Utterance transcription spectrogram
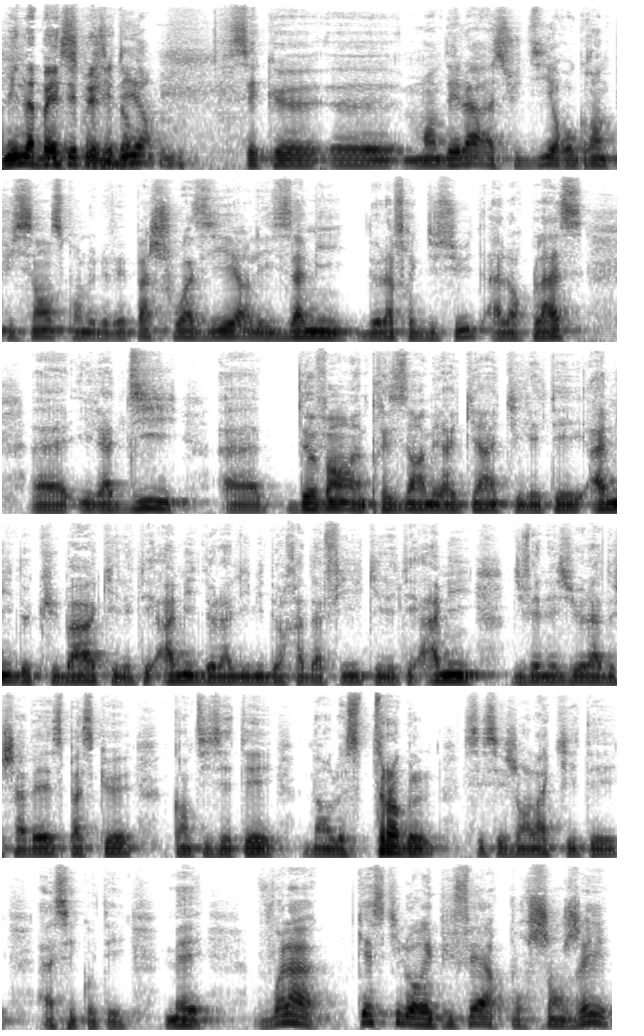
Mais il n'a pas été président. c'est que euh, Mandela a su dire aux grandes puissances qu'on ne devait pas choisir les amis de l'Afrique du Sud à leur place Euh, il a dit euh, devant un président américain qu'il était ami de Cuba, qu'il était ami de la Libye de Kadhafi, qu'il était ami du Venezuela de Chavez, parce que quand ils étaient dans le struggle, c'est ces gens-là qui étaient à ses côtés. Mais voilà, Qu'est-ce qu'il aurait pu faire pour changer?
